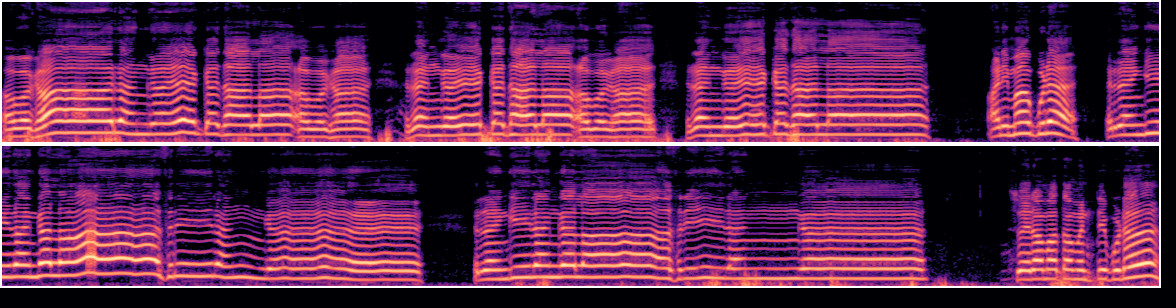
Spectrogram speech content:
अवघा रंग एक झाला अवघा रंग एक झाला अवघा रंग एक झाला. आणि मग पुढं रंगी रंगला श्रीरंग रंगी रंगला श्रीरंग. माता म्हणते पुढं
